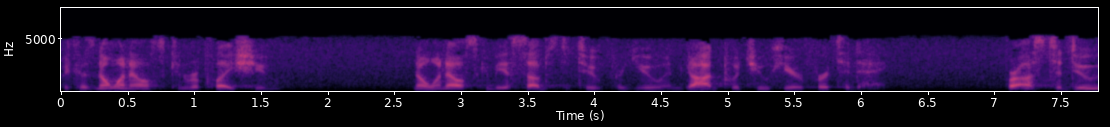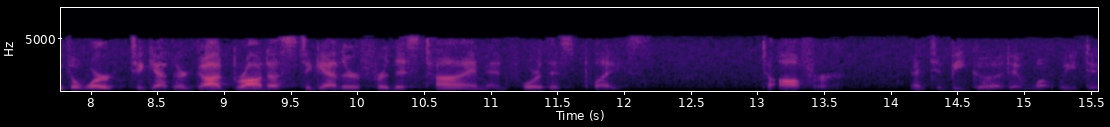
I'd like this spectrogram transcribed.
Because no one else can replace you. No one else can be a substitute for you, and God put you here for today. For us to do the work together, God brought us together for this time and for this place to offer and to be good in what we do.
